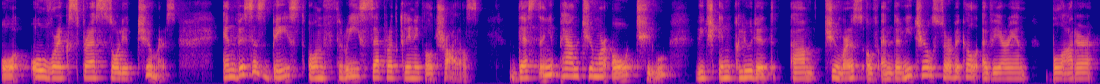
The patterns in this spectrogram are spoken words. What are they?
or overexpressed solid tumors. And this is based on three separate clinical trials. Destiny Pan Tumor 02, which included um, tumors of endometrial, cervical, ovarian, bladder,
